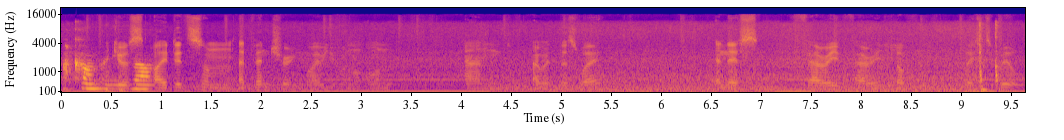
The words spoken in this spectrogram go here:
I can't really Because run. I did some adventuring while you were not on, and I went this way, and there's very, very lovely place to build.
